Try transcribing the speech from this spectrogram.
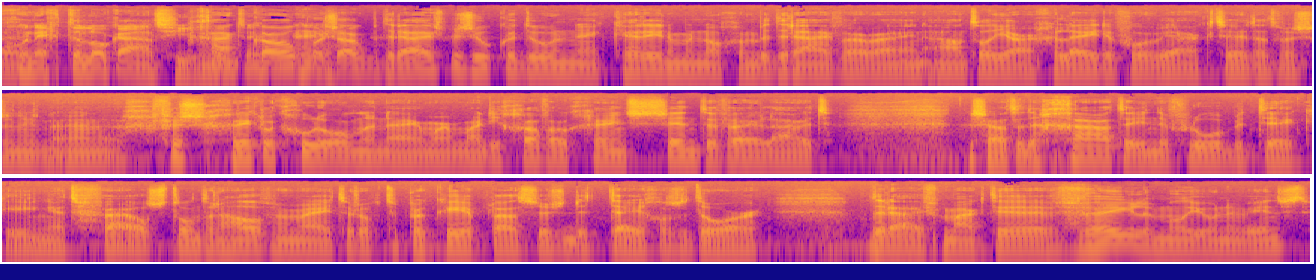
gewoon echt de locatie. Gaan moet, kopers ook bedrijfsbezoeken doen. Ik herinner me nog een bedrijf waar wij een aantal jaar geleden voor werkten. Dat was een, een verschrikkelijk goede ondernemer, maar die gaf ook geen cent te veel uit. Er zaten de gaten in de vloerbedekking. Het vuil stond een halve meter op de parkeerplaats tussen de tegels door. Het bedrijf maakte vele miljoenen winst.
